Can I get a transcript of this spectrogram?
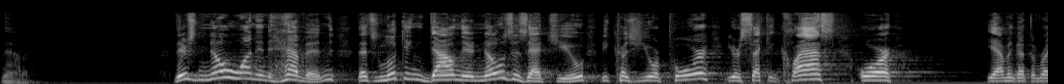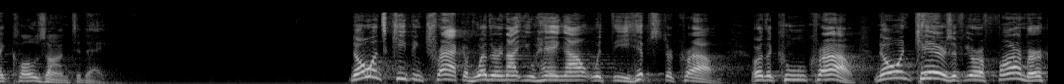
matter. There's no one in heaven that's looking down their noses at you because you're poor, you're second class, or you haven't got the right clothes on today. No one's keeping track of whether or not you hang out with the hipster crowd or the cool crowd. No one cares if you're a farmer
